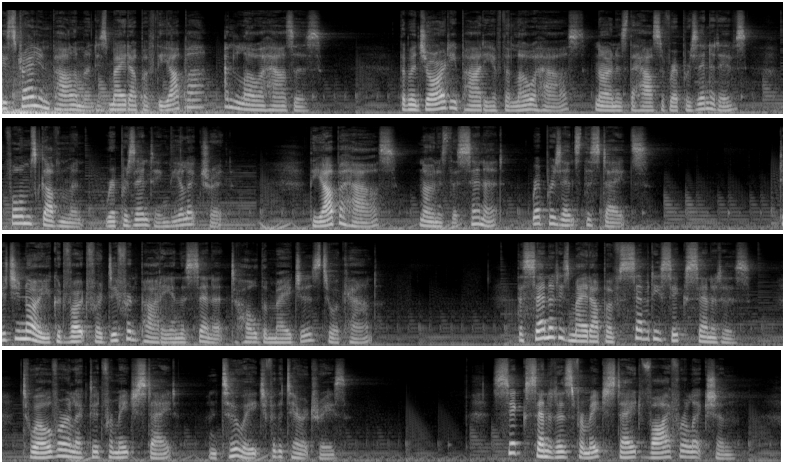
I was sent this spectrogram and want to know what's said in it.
The Australian Parliament is made up of the upper and lower houses. The majority party of the lower house, known as the House of Representatives, forms government representing the electorate. The upper house, known as the Senate, represents the states. Did you know you could vote for a different party in the Senate to hold the majors to account? The Senate is made up of 76 senators. 12 are elected from each state, and two each for the territories. Six senators from each state vie for election.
